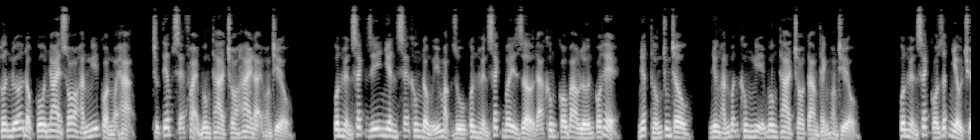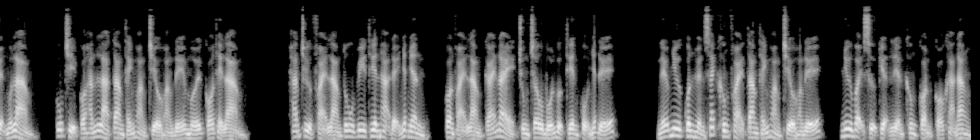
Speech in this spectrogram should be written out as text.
Hơn nữa độc cô nhai so hắn nghĩ còn ngoại hạng, trực tiếp sẽ phải buông tha cho hai đại hoàng triều. Quân huyền sách dĩ nhiên sẽ không đồng ý mặc dù quân huyền sách bây giờ đã không có bao lớn có thể, nhất thống trung châu, nhưng hắn vẫn không nghĩ buông tha cho tam thánh hoàng triều. Quân huyền sách có rất nhiều chuyện muốn làm, cũng chỉ có hắn là tam thánh hoàng triều hoàng đế mới có thể làm. Hắn trừ phải làm tu vi thiên hạ đệ nhất nhân, còn phải làm cái này trung châu bốn bực thiên cổ nhất đế. Nếu như quân huyền sách không phải tam thánh hoàng triều hoàng đế, như vậy sự kiện liền không còn có khả năng.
